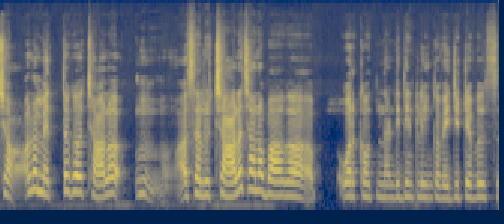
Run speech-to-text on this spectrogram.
చాలా మెత్తగా చాలా అసలు చాలా చాలా బాగా వర్క్ అవుతుందండి. దీంట్లో ఇంకా వెజిటేబుల్స్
